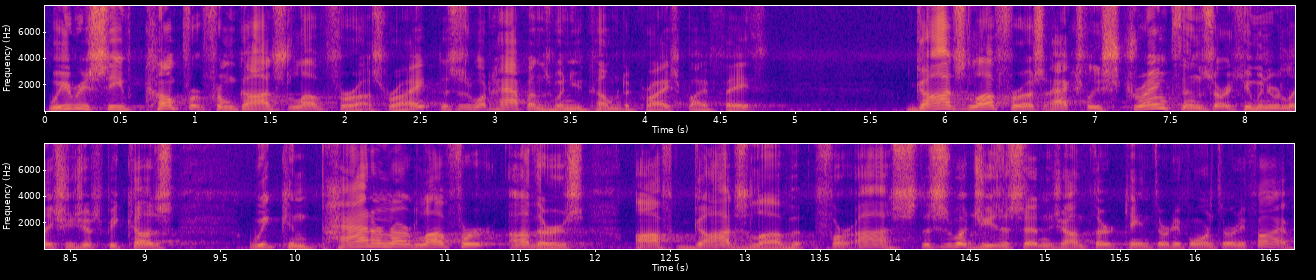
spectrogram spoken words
we receive comfort from God's love for us, right? This is what happens when you come to Christ by faith. God's love for us actually strengthens our human relationships because we can pattern our love for others off God's love for us. This is what Jesus said in John 13, 34, and 35.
